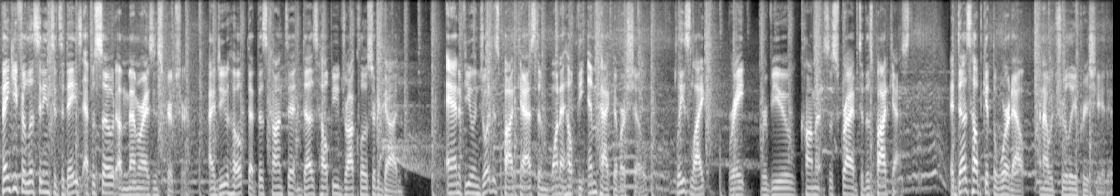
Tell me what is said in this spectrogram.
Thank you for listening to today's episode of Memorizing Scripture. I do hope that this content does help you draw closer to God. And if you enjoy this podcast and want to help the impact of our show, please like, rate, review, comment, subscribe to this podcast. It does help get the word out, and I would truly appreciate it.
